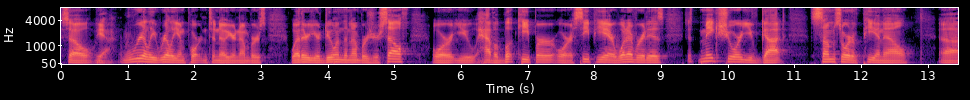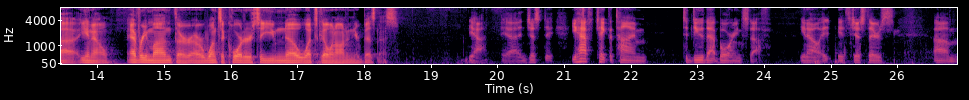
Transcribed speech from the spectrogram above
so yeah, really, really important to know your numbers, whether you're doing the numbers yourself or you have a bookkeeper or a CPA or whatever it is. Just make sure you've got some sort of P&L, uh, you know, every month or, or once a quarter so you know what's going on in your business. Yeah. And just, you have to take the time to do that boring stuff. You know, it, it's just, there's, um,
